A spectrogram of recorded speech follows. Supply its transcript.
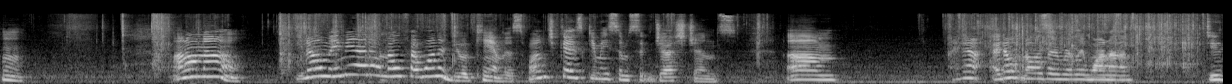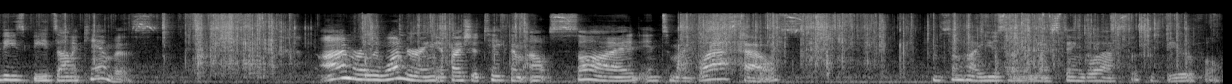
Hmm. I don't know. You know, maybe I don't know if I want to do a canvas. Why don't you guys give me some suggestions? Um, I don't, I don't know if I really want to do these beads on a canvas. I'm really wondering if I should take them outside into my glass house and somehow use them in my stained glass. This is beautiful.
